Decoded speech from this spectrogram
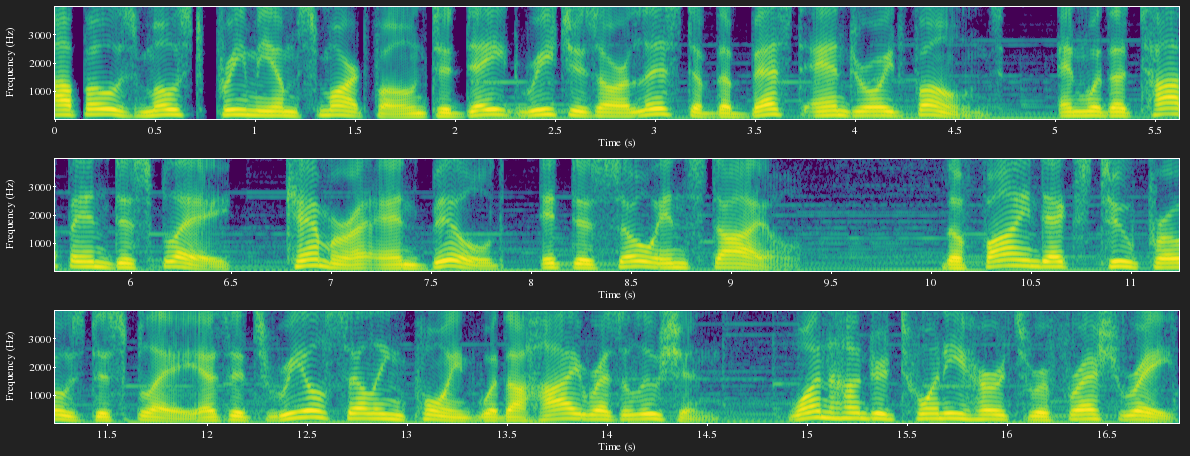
Oppo's most premium smartphone to date reaches our list of the best Android phones, and with a top-end display, camera and build, it does so in style. The Find X2 Pro's display is its real selling point with a high resolution, 120Hz refresh rate,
